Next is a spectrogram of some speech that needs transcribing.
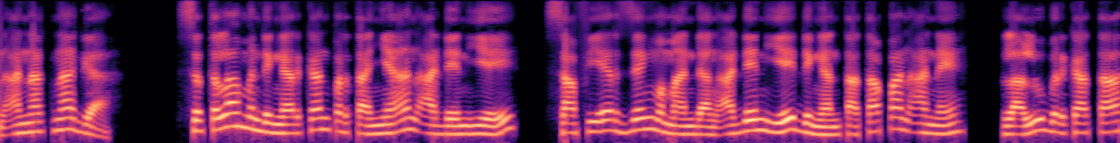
Anak Naga. Setelah mendengarkan pertanyaan Aden Ye, Xavier Zeng memandang Aden Ye dengan tatapan aneh, lalu berkata,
